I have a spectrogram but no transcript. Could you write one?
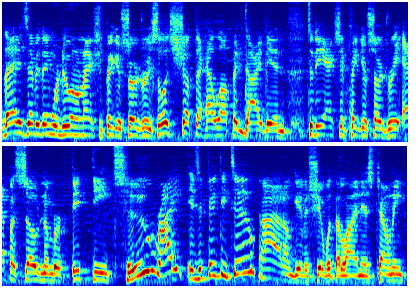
that is everything we're doing on Action Figure Surgery, so let's shut the hell up and dive in to the Action Figure Surgery episode number 52, right? Is it 52? I don't give a shit what the line is, Tony.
